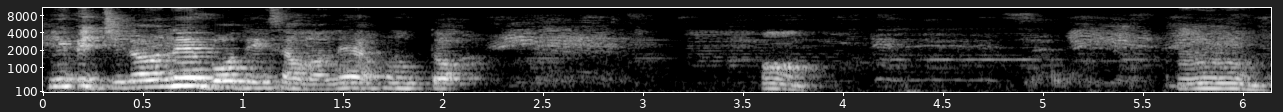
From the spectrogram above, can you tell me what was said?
日々違うねボディさんはね。ほんと。うん。うん。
